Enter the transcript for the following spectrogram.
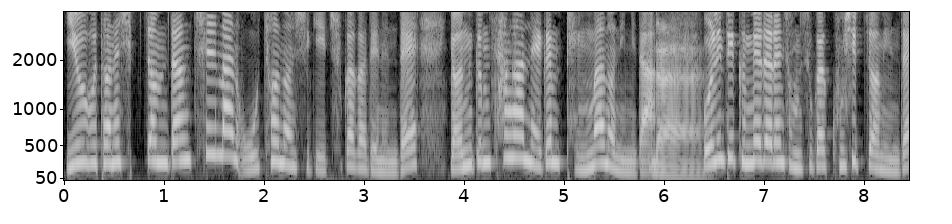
이후부터는 10점당 7만 5천 원씩이 추가가 되는데 연금 상한액은 100만 원입니다. 네. 올림픽 금메달은 점수가 90점인데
